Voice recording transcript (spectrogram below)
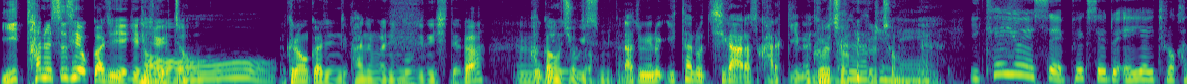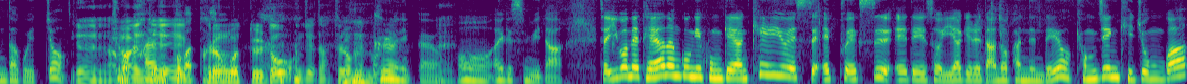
이 탄을 쓰세요까지 얘기해 주겠죠. 오. 그런 것까지 이제 가능한 인공지능 시대가 음, 가까워지고. 있습니다. 나중에는 이탄으로 지가 알아서 가르키는. 그렇죠. 그렇겠네. 그렇죠. 예. 이 KUS FX에도 AI 들어간다고 했죠? 예, 아마 이제. 그런 것들도 이제 다 들어갈 겁니다. 그러니까요. 네. 어, 알겠습니다. 자, 이번에 대한항공이 공개한 KUS FX에 대해서 이야기를 나눠봤는데요. 경쟁 기종과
